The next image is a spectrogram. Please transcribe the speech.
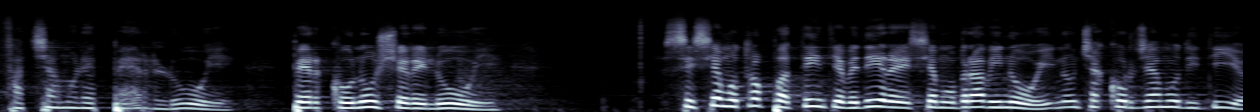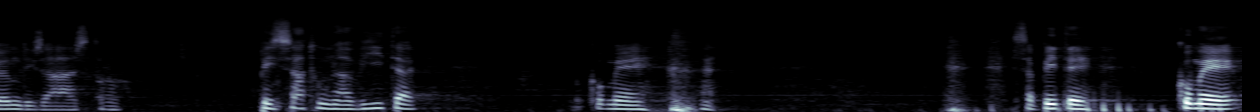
facciamole per Lui, per conoscere Lui. Se siamo troppo attenti a vedere siamo bravi noi, non ci accorgiamo di Dio, è un disastro. Pensate una vita come... Sapete come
